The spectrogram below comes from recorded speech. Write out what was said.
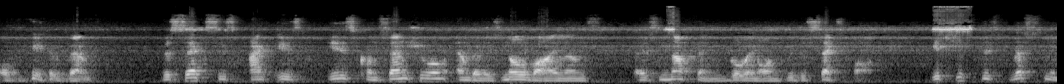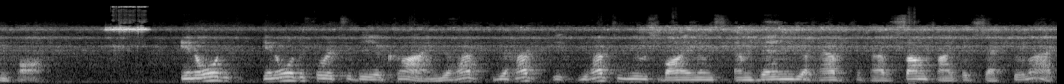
of the event. The sex is, is, is consensual and there is no violence. There's nothing going on with the sex part. It's just this wrestling part. In order, in order for it to be a crime, you have, you, have, you have to use violence and then you have to have some type of sexual act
